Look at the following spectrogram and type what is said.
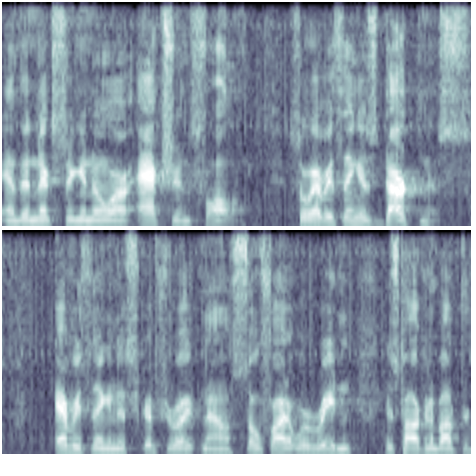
and then next thing you know, our actions follow. So everything is darkness. Everything in the scripture right now, so far that we're reading, is talking about the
